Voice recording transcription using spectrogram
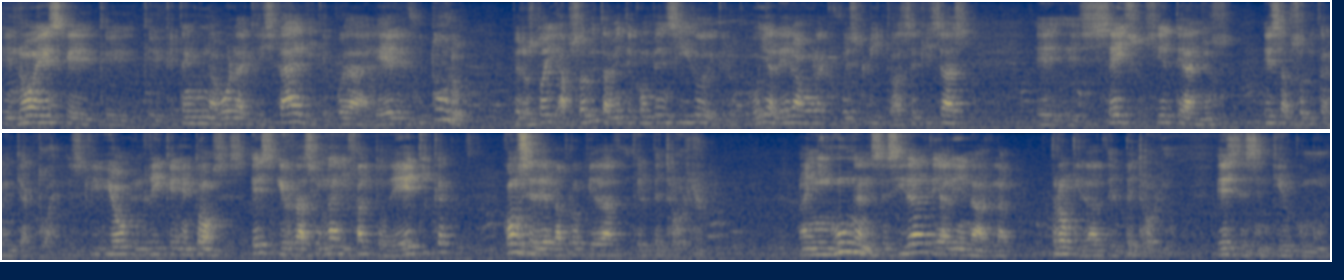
Eh, no es que, que, que, tenga una bola de cristal y que pueda leer el futuro, pero estoy absolutamente convencido de que lo que voy a leer ahora que fue escrito hace quizás eh, seis o siete años es absolutamente actual. Escribió Enrique entonces, es irracional y falto de ética conceder la propiedad del petróleo. No hay ninguna necesidad de alienar la propiedad del petróleo, es de sentido común.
